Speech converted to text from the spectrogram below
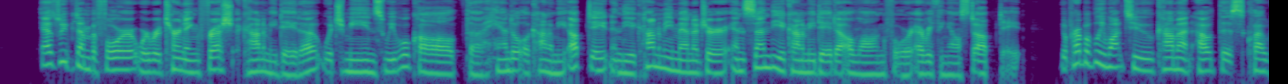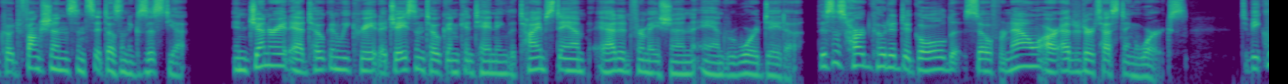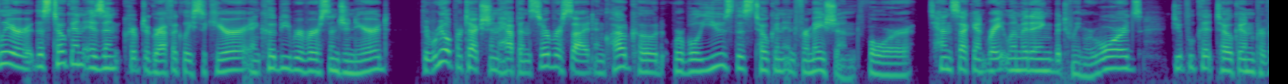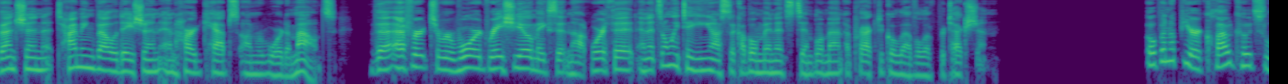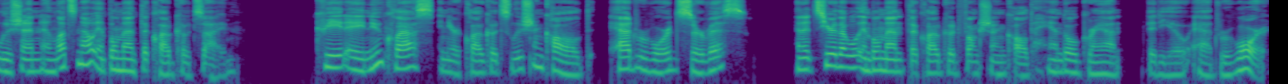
As we've done before, we're returning fresh economy data, which means we will call the handle economy update in the economy manager and send the economy data along for everything else to update. You'll probably want to comment out this Cloud Code function since it doesn't exist yet. In generate ad token, we create a JSON token containing the timestamp, ad information, and reward data. This is hard coded to gold, so for now, our editor testing works. To be clear, this token isn't cryptographically secure and could be reverse engineered, the real protection happens server side in Cloud Code, where we'll use this token information for 10 second rate limiting between rewards, duplicate token prevention, timing validation, and hard caps on reward amounts. The effort to reward ratio makes it not worth it, and it's only taking us a couple minutes to implement a practical level of protection. Open up your Cloud Code solution, and let's now implement the Cloud Code side. Create a new class in your Cloud Code solution called Ad Reward Service and it's here that we'll implement the Cloud Code function called handle grant video ad reward.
